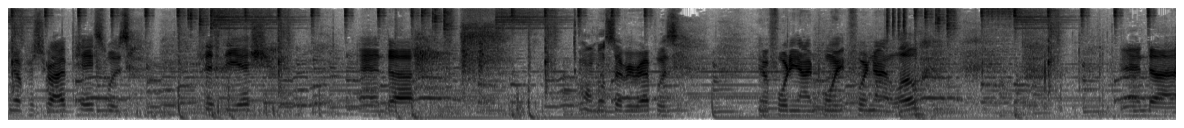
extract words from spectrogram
You know, prescribed pace was 50-ish, and uh, almost every rep was, you know, 49 point, 49 low, and uh,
